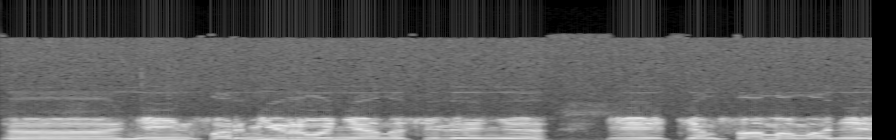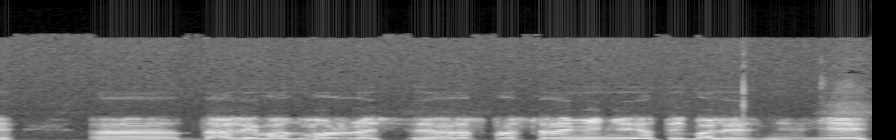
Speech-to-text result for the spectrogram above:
неинформирования населения, и тем самым они дали возможность распространения этой болезни. И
